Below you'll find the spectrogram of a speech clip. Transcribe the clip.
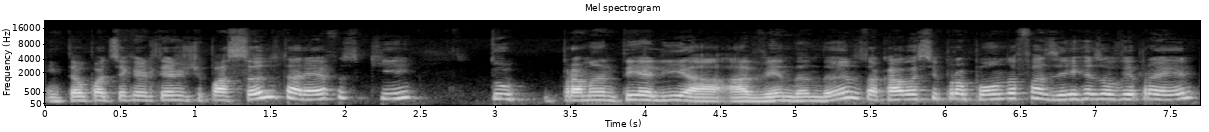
Então pode ser que ele esteja te passando tarefas que tu, para manter ali a, a venda andando, tu acaba se propondo a fazer e resolver para ele,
